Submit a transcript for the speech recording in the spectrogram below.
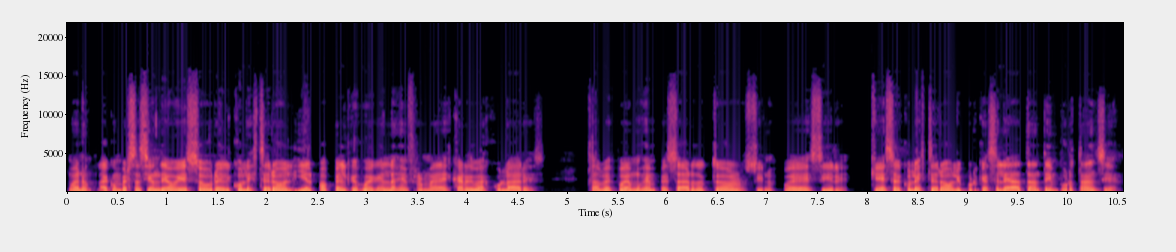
Bueno, la conversación de hoy es sobre el colesterol y el papel que juega en las enfermedades cardiovasculares. Tal vez podemos empezar, doctor, si nos puede decir qué es el colesterol y por qué se le da tanta importancia.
